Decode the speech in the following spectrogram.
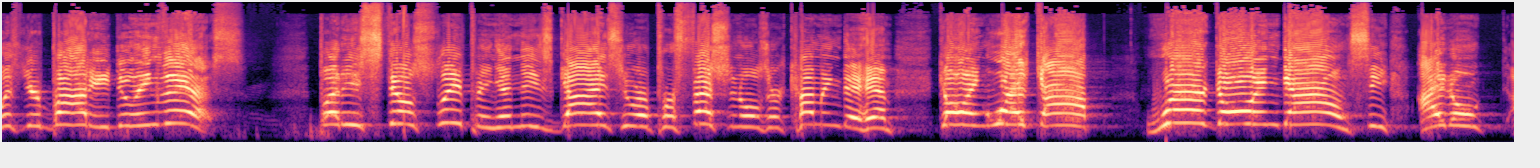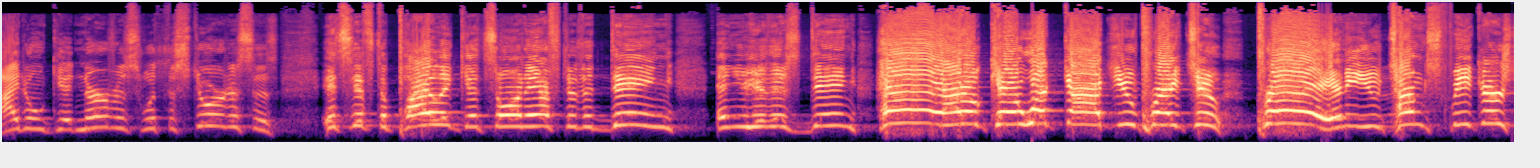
with your body doing this? But he's still sleeping, and these guys who are professionals are coming to him, going, Wake up! We're going down. See, I don't I don't get nervous with the stewardesses. It's if the pilot gets on after the ding and you hear this ding, hey, I don't care what God you pray to. Pray. Any of you tongue speakers,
